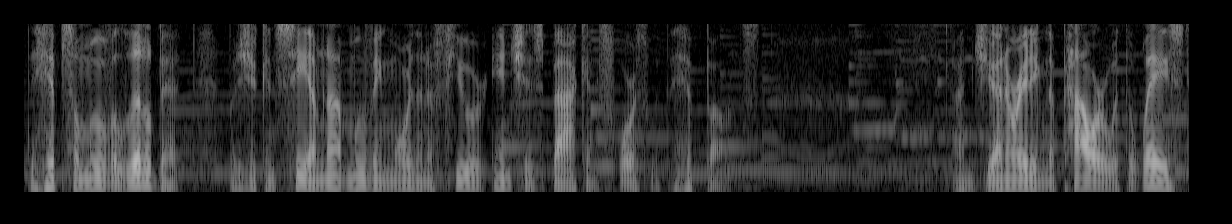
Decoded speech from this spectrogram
The hips will move a little bit, but as you can see, I'm not moving more than a few inches back and forth with the hip bones. I'm generating the power with the waist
